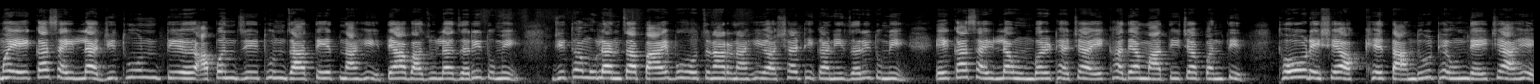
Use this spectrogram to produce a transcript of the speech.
मग एका साईडला जिथून ते आपण जिथून जात येत नाही त्या बाजूला जरी तुम्ही जिथं मुलांचा पाय पोहोचणार नाही अशा ठिकाणी जरी तुम्ही एका साईडला उंबरठ्याच्या एखाद्या मातीच्या पंतीत थोडेसे अख्खे तांदूळ ठेवून द्यायचे आहे.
